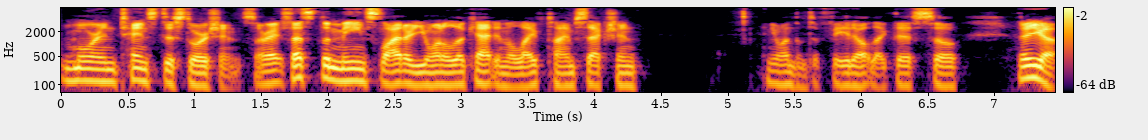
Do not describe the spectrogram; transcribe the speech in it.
more intense distortions. All right, so that's the main slider you want to look at in the lifetime section and you want them to fade out like this. So there you go.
